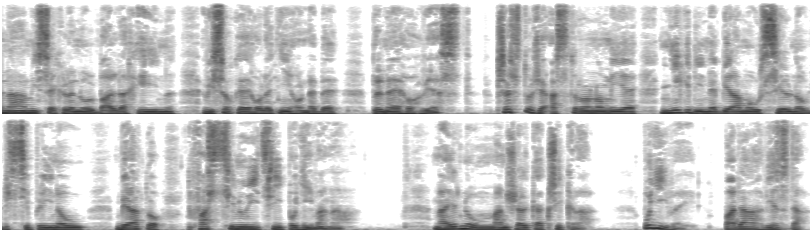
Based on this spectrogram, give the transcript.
námi se klenul baldachín vysokého letního nebe plného hvězd. Přestože astronomie nikdy nebyla mou silnou disciplínou, byla to fascinující podívaná. Najednou manželka křikla. Podívej, padá hvězda.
